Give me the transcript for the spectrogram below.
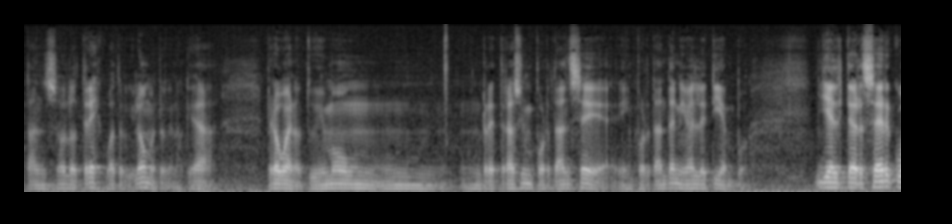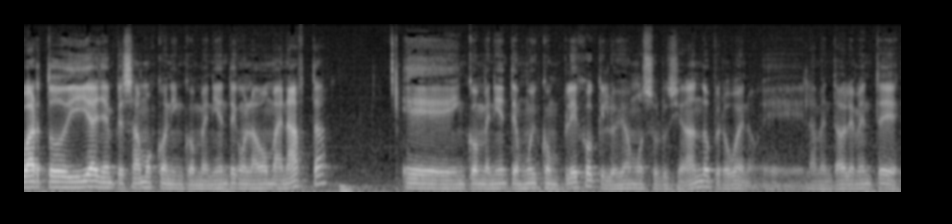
tan solo 3, 4 kilómetros que nos quedaban. Pero bueno, tuvimos un, retraso importante, importante a nivel de tiempo. Y el tercer, cuarto día ya empezamos con inconveniente con la bomba de nafta. Eh, inconveniente muy complejo que lo íbamos solucionando, pero bueno, lamentablemente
